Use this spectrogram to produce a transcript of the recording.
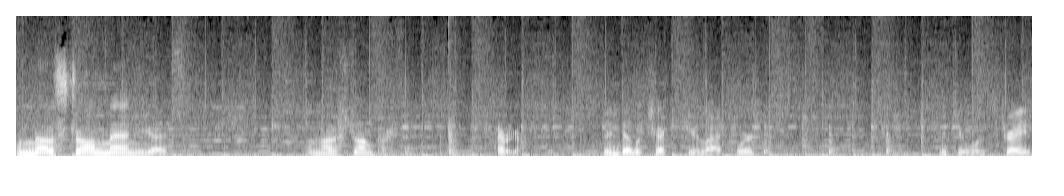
I'm not a strong man, you guys. I'm not a strong person. There we go. Then double check your last work. Sure it works straight.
